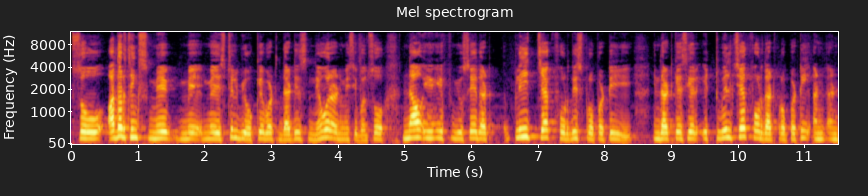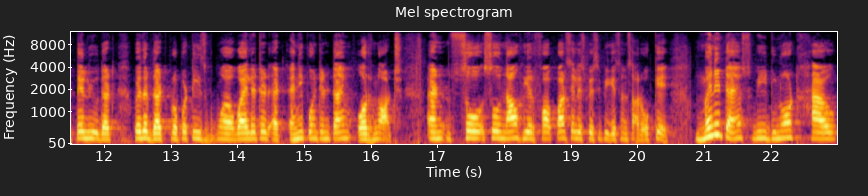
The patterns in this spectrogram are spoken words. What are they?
So, other things may, may, may still be okay, but that is never admissible. So, now if you say that please check for this property in that case here it will check for that property and, and tell you that whether that property is uh, violated at any point in time or not. And so, so now here partial specifications are okay. Many times we do not have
